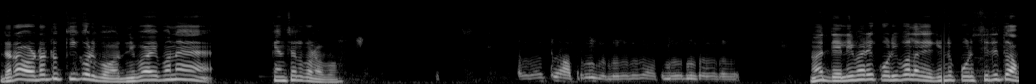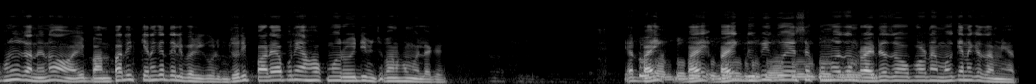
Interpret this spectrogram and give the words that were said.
দাদা অৰ্ডাৰটো কি কৰিব? নিব আহিবনে কেঞ্চেল কৰাব? নহয় ডেলিভাৰী কৰিব লাগে কিন্তু পৰিস্থিতিটো আপুনিও জানে ন এই বানপানীত কেনেকৈ ডেলিভাৰী কৰিম? যদি পাৰে আপুনি আহক মই ৰৈ দিম যিমান সময় লাগে। ইয়াত বাইক বাইক বাইক ডুবি গৈ আছে কোনো এজন ৰাইডাৰ যাব পৰা নাই মই কেনেকৈ যাম ইয়াত?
